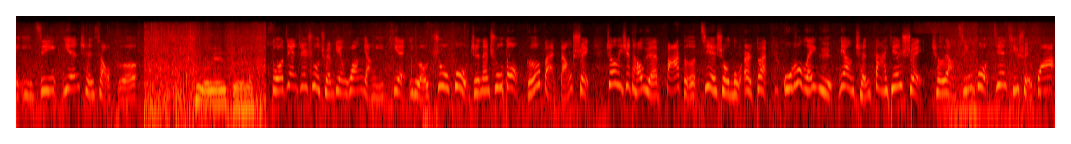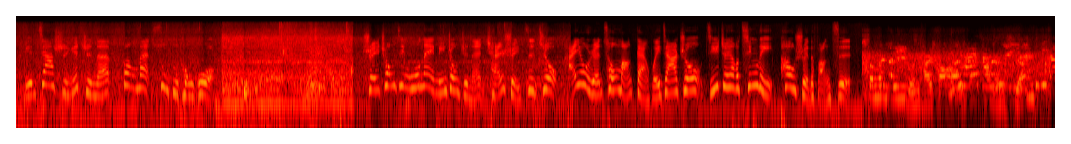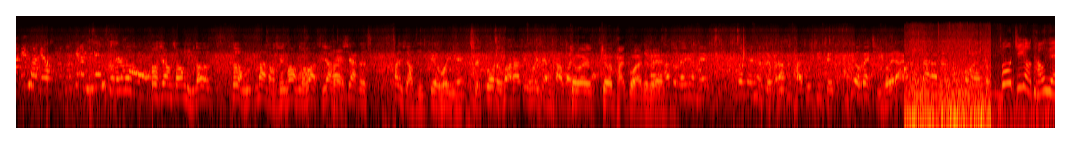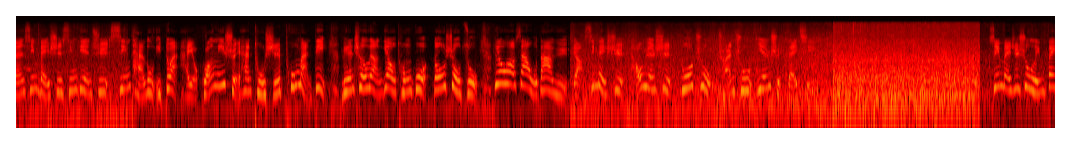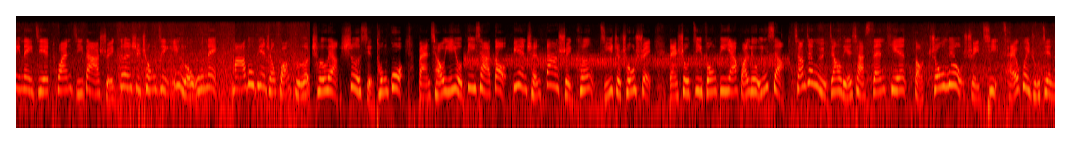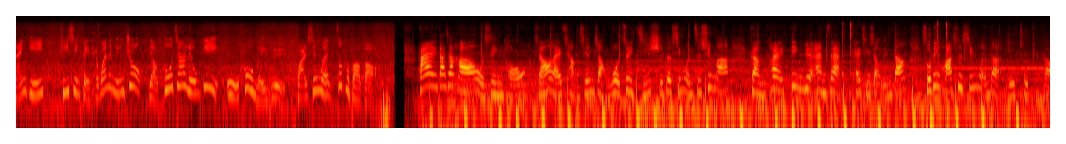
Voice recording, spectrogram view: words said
现已经淹成小河。有淹水了，所见之处全变汪洋一片，一楼住户只能出动隔板挡水。这里是桃园八德界寿路二段，午后雷雨酿成大淹水，车辆经过溅起水花，连驾驶也只能放慢速度通过。水冲进屋内，民众只能铲水自救，还有人匆忙赶回家中，急着要清理泡水的房子。三分之一轮胎高，轮胎三分之一，打电话给我，说现在淹水了。说像中午的这种那种情况的话，只要它下个半小时就会淹，水多的话它就会这样倒过来，就会就会排过来这边。它这边又没。这边的水本来是排出去，又被挤回来。不只有桃园、新北市新店区新潭路一段，还有黄泥水和土石铺满地，连车辆要通过都受阻。六号下午大雨，让新北市、桃园市多处传出淹水灾情。是树林贝内街湍急大水，更是冲进一楼屋内，马路变成黄河，车辆涉险通过。板桥也有地下道变成大水坑，急着抽水，但受季风低压环流影响，强降雨将连下三天，到周六水汽才会逐渐南移。提醒北台湾的民众要多加留意午后雷雨。华新闻综合报道。嗨，大家好，我是颖彤。想要来抢先掌握最及时的新闻资讯吗？赶快订阅、按赞、开启小铃铛，锁定华视新闻的 YouTube 频道。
